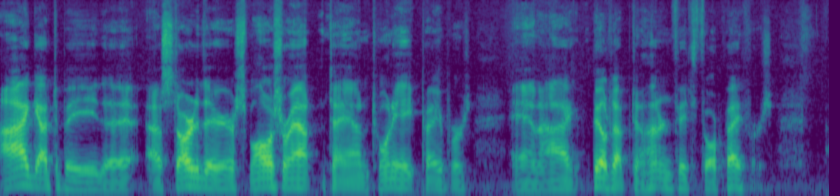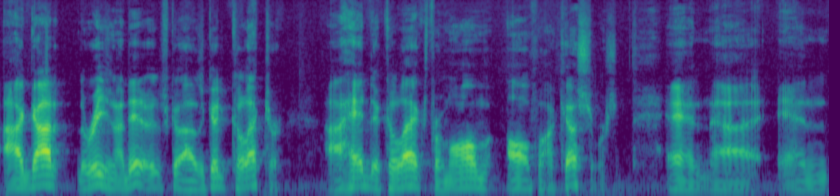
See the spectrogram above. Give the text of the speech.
I got to be the, I started there, smallest route in town, 28 papers, and I built up to 154 papers. I got, the reason I did it was because I was a good collector. I had to collect from all, all of my customers. And, uh, and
